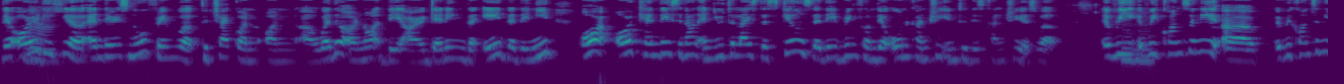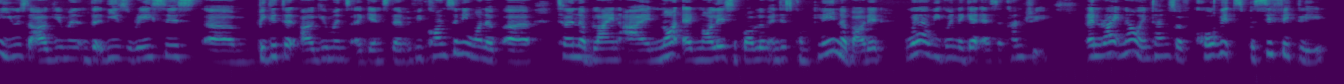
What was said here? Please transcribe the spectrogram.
They're already yeah. here, and there is no framework to check on on uh, whether or not they are getting the aid that they need, or or can they sit down and utilize the skills that they bring from their own country into this country as well. If we mm-hmm. if we constantly uh if we constantly use the argument that these racist um bigoted arguments against them, if we constantly want to uh turn a blind eye, not acknowledge the problem, and just complain about it, where are we going to get as a country? And right now, in terms of COVID specifically,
